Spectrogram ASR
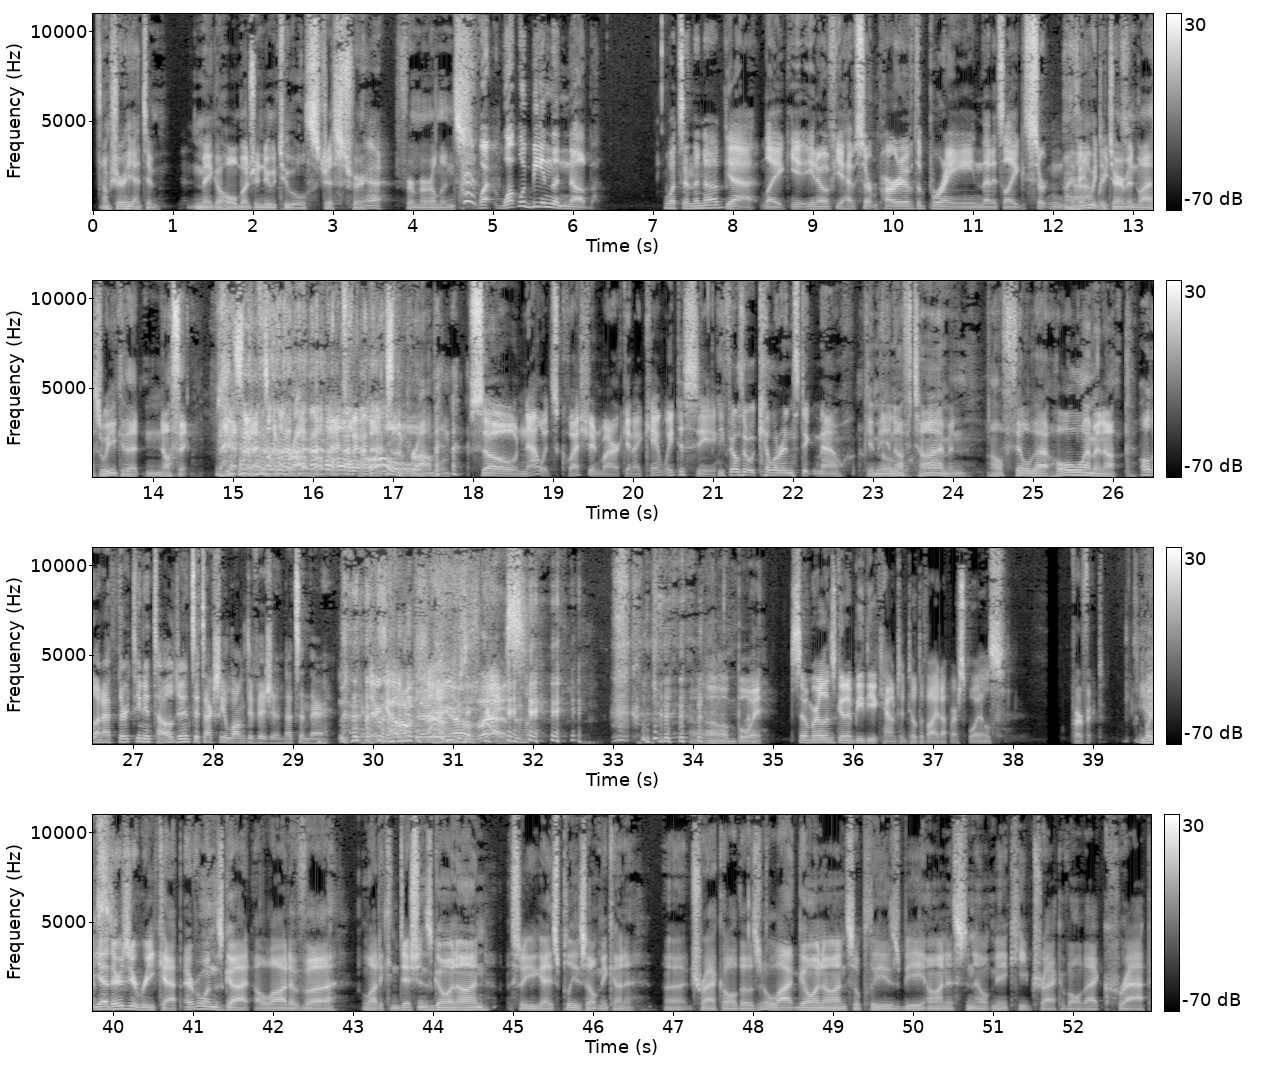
I'm sure he had to make a whole bunch of new tools just for Yeah. for Merlin's. what what would be in the nub? What's in the nub? Yeah, like you, you know, if you have certain part of the brain that it's like certain. I think uh, we regions. determined last week that nothing. That's, that's the problem. That's the problem. So now it's question mark, and I can't wait to see. He fills it with killer instinct now. Give me enough time, and I'll fill that whole lemon up. Hold on. At 13 intelligence, it's actually a long division. That's in there. There you go. Oh boy! So Merlin's going to be the accountant. He'll divide up our spoils. Perfect. But yeah, there's your recap. Everyone's got a lot of uh, a lot of conditions going on. So you guys, please help me kind of uh, track all those. There's a lot going on, so please be honest and help me keep track of all that crap.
